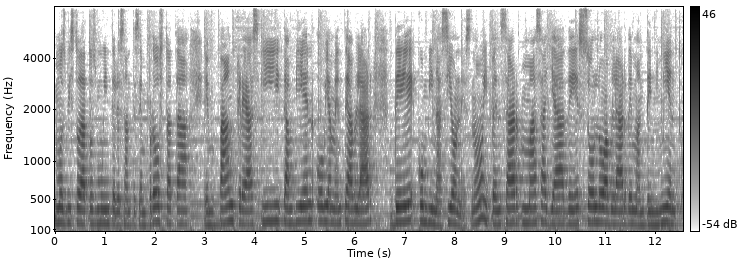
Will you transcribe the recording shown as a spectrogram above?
Hemos visto datos muy interesantes en próstata, en páncreas y también obviamente hablar de combinaciones, ¿no? Y pensar más allá de solo hablar de mantenimiento.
